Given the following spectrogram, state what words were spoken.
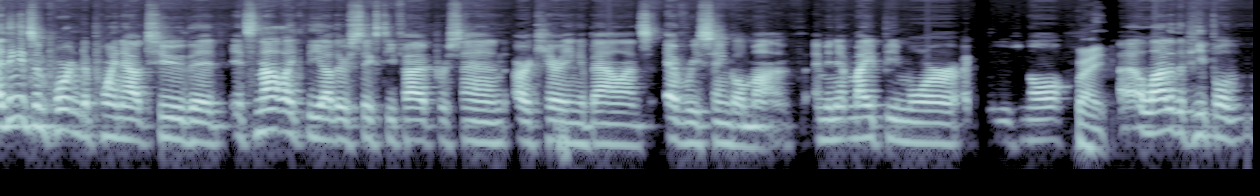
I think it's important to point out too that it's not like the other 65% are carrying a balance every single month. I mean, it might be more occasional. Right. A lot of the people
